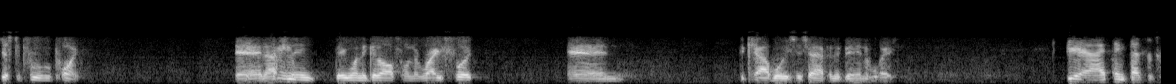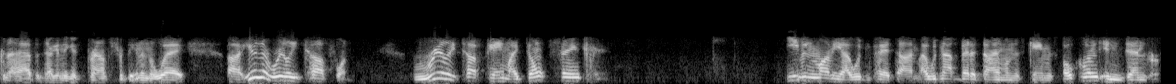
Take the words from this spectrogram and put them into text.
just to prove a point. And I, think they want to get off on the right foot, and the Cowboys just happen to be in the way. Yeah, I think that's what's going to happen. They're going to get Browns for being in the way. Uh, here's a really tough one. Really tough game. I don't think even money I wouldn't pay a dime. I would not bet a dime on this game. It's Oakland in Denver.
